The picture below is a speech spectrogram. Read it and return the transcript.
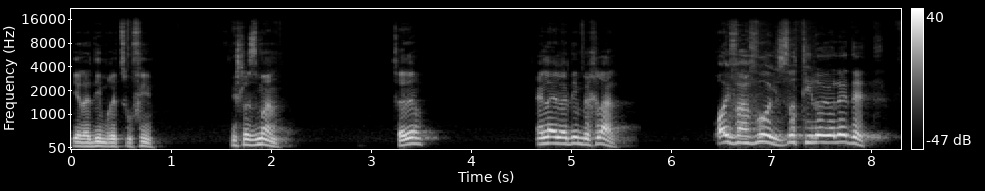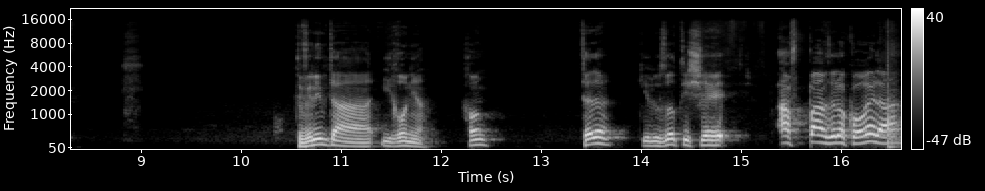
לילדים רצופים, יש לה זמן, בסדר? אין לה ילדים בכלל. אוי ואבוי, זאתי לא יולדת. אתם מבינים את האירוניה, נכון? בסדר? כאילו זאתי שאף פעם זה לא קורה לה,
